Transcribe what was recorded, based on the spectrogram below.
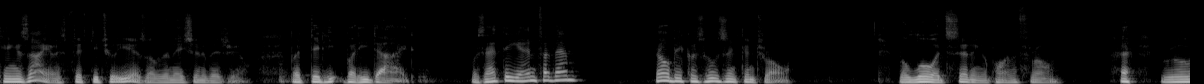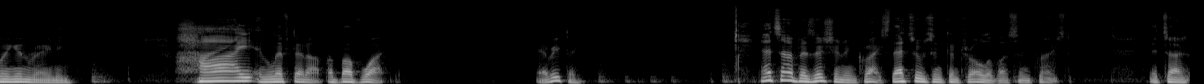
King Uzziah was 52 years over the nation of Israel. But, did he, but he died. Was that the end for them? No, because who's in control? The Lord sitting upon a throne, ruling and reigning, high and lifted up. Above what? Everything. That's our position in Christ. That's who's in control of us in Christ. It's our,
